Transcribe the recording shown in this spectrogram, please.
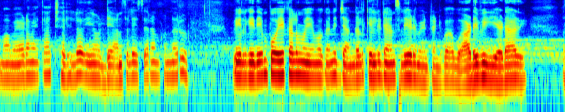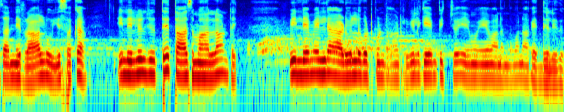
మా మేడం అయితే ఆ చలిలో ఏమో డ్యాన్సులు వేసారనుకున్నారు వీళ్ళకి ఇదేం పోయే కాలమో ఏమో కానీ జంగల్కి వెళ్ళి డ్యాన్సులు వేయడం ఏంటండి బాబు? అడవి ఎడారి అసలు అన్ని రాళ్ళు ఇసుక వీళ్ళు ఇల్లులు చూస్తే తాజ్మహల్లా ఉంటాయి. వీళ్ళేమి వెళ్ళి అడవుల్లో కొట్టుకుంటా ఉంటారు. వీళ్ళకి ఏం పిచ్చో ఏమో ఏం ఆనందమో నాకైతే తెలీదు.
